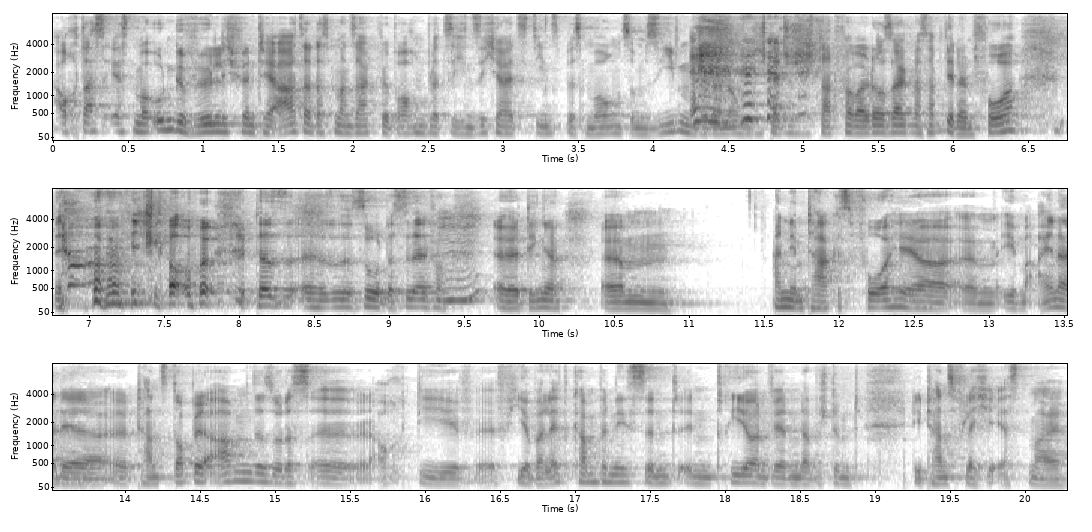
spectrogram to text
auch das erstmal ungewöhnlich für ein Theater, dass man sagt, wir brauchen plötzlich einen Sicherheitsdienst bis morgens um sieben, wo dann irgendwie die städtische Stadtverwaltung sagt, was habt ihr denn vor? ich glaube, das, äh, so, das sind einfach mhm. äh, Dinge. Ähm, an dem Tag ist vorher ähm, eben einer der äh, Tanzdoppelabende, sodass äh, auch die äh, vier Ballettcompanies sind in Trier und werden da bestimmt die Tanzfläche erstmal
